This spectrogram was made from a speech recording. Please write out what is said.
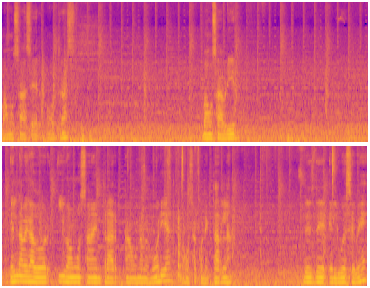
Vamos a hacer otras. Vamos a abrir el navegador y vamos a entrar a una memoria. Vamos a conectarla desde el USB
